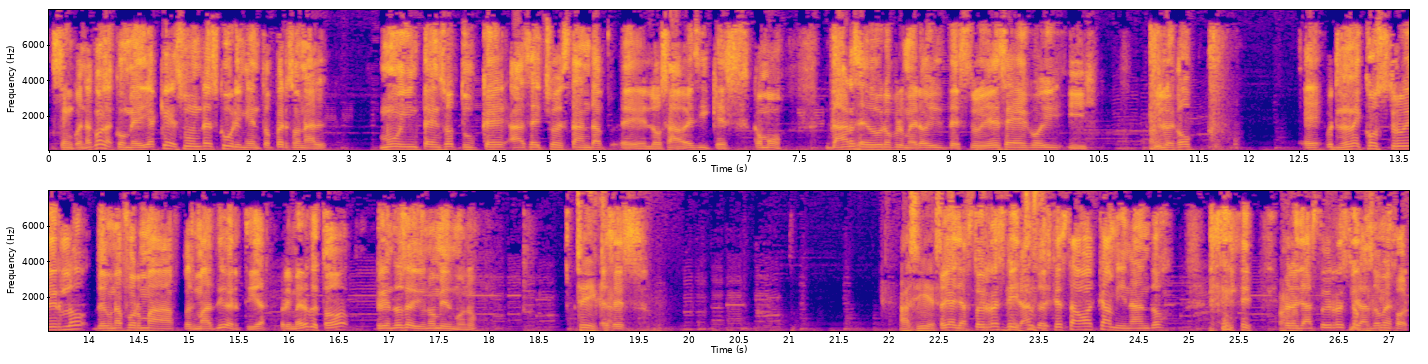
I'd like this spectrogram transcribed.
se encuentran con la comedia, que es un descubrimiento personal muy intenso. Tú que has hecho stand-up eh, lo sabes y que es como darse duro primero y destruir ese ego y, y, y luego eh, reconstruirlo de una forma pues más divertida. Primero que todo, riéndose de uno mismo, ¿no? Sí, claro. Es. Así es. Así ya es. estoy hecho, respirando, es que estaba caminando, pero ya estoy respirando No, pues, mejor.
